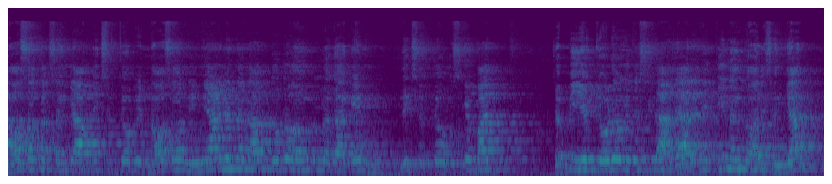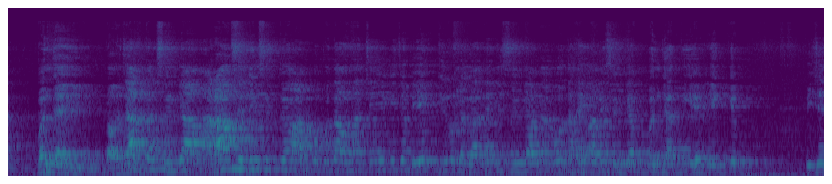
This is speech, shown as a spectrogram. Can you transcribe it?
900 तक संख्या आप लिख सकते हो, फिर नौ सौ निन्यानवे तक आप दो दो अंक लगा के लिख सकते हो। उसके बाद जब भी एक जोड़ोगे तो सीधा हज़ार यानी तीन अंक वाली संख्या बन जाएगी। तो हज़ार तक संख्या आप आराम से लिख सकते हो। आपको पता होना चाहिए कि जब एक ज़ीरो लगाते हैं संख्या में वो ढाई वाली संख्या बन जाती है। एक के पीछे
